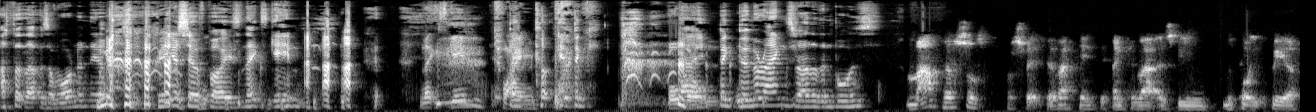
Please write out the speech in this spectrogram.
I thought that was a warning there. So prepare yourself, boys. Next game, Next game, twang. big, cu- get big, boom, aye, boom. big boomerangs rather than bows. My personal perspective, I tend to think of that as being the point where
